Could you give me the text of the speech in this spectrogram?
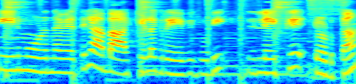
മീൻ മൂടുന്ന വിധത്തിൽ ആ ബാക്കിയുള്ള ഗ്രേവി കൂടി ഇതിലേക്ക് ഇട്ട് കൊടുക്കാം.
